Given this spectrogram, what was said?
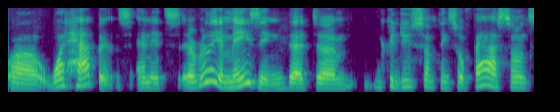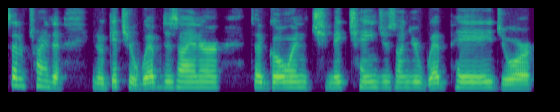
uh, what happens. And it's uh, really amazing that um, you can do something so fast. So instead of trying to, you know, get your web designer to go and ch- make changes on your web page or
